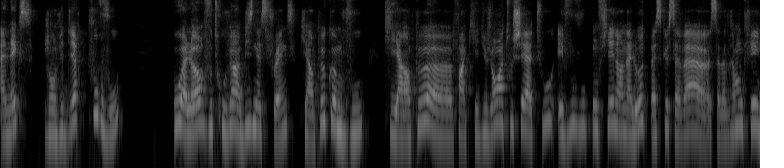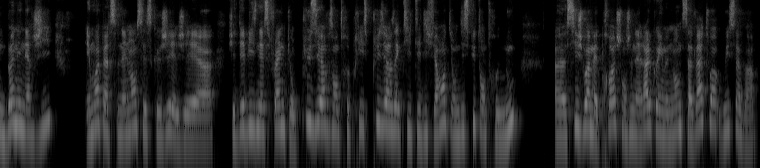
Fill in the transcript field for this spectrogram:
annexes, j'ai envie de dire, pour vous. Ou alors, vous trouvez un business friend qui est un peu comme vous, qui a un peu, euh, enfin, qui est du genre à toucher à tout, et vous vous confiez l'un à l'autre parce que ça va, euh, ça va vraiment créer une bonne énergie. Et moi, personnellement, c'est ce que j'ai. J'ai des business friends qui ont plusieurs entreprises, plusieurs activités différentes, et on discute entre nous. si je vois mes proches, en général, quand ils me demandent ça va, toi? Oui, ça va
